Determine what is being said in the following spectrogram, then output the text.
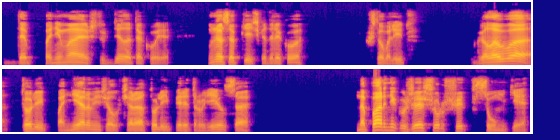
Да понимаешь, тут дело такое. У нас аптечка далеко. Что болит? Голова. То ли понервничал вчера, то ли перетрудился. Напарник уже шуршит в сумке.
